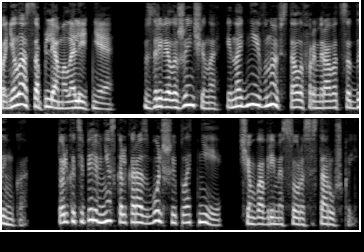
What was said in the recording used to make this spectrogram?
Поняла, сопля малолетняя?» Взревела женщина, и над ней вновь стала формироваться дымка, только теперь в несколько раз больше и плотнее, чем во время ссоры со старушкой.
